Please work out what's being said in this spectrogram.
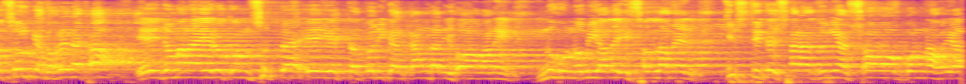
রসুলকে ধরে রাখা। এই জমানায় এরকম ছোট্ট এই একটা তরিকার কান্দারি হওয়া মানে নুহু নবী আলাই সাল্লামের কিস্তিতে সারা দুনিয়া সব বন্যা হইয়া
